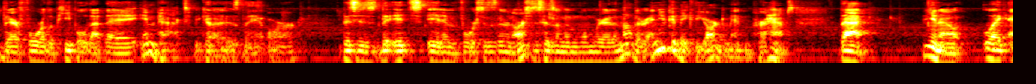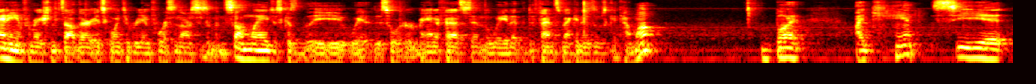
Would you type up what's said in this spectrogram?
therefore the people that they impact because they are this is the, it's it enforces their narcissism in one way or another. And you could make the argument perhaps that you know like any information that's out there it's going to reinforce the narcissism in some way just because of the way the disorder manifests and the way that the defense mechanisms can come up. But i can't see it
